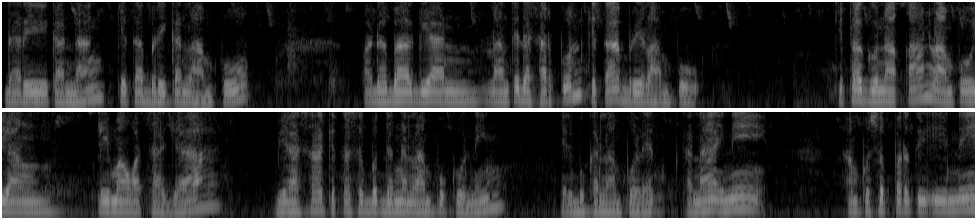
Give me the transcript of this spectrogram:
dari kandang kita berikan lampu. Pada bagian lantai dasar pun kita beri lampu. Kita gunakan lampu yang 5 watt saja. Biasa kita sebut dengan lampu kuning jadi bukan lampu led karena ini lampu seperti ini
